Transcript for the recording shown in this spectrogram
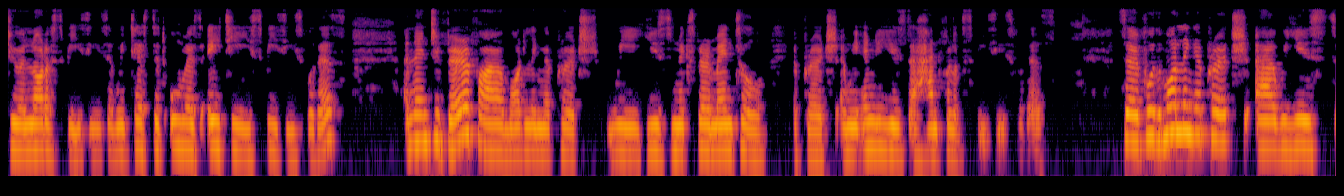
to a lot of species, and we tested almost 80 species for this. And then to verify our modeling approach, we used an experimental approach and we only used a handful of species for this. So for the modeling approach, uh, we used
